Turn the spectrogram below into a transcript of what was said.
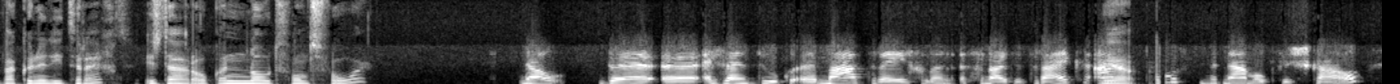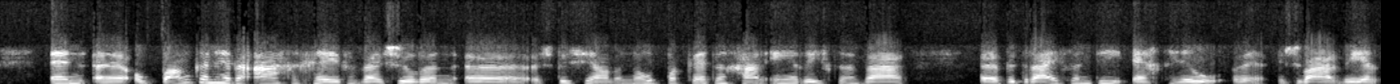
waar kunnen die terecht? Is daar ook een noodfonds voor? Nou, de, eh, er zijn natuurlijk maatregelen vanuit het Rijk Ja. aangekondigd, met name ook fiscaal. En ook banken hebben aangegeven, wij zullen speciale noodpakketten gaan inrichten waar eh, bedrijven die echt heel eh, zwaar weer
